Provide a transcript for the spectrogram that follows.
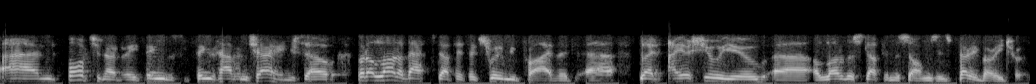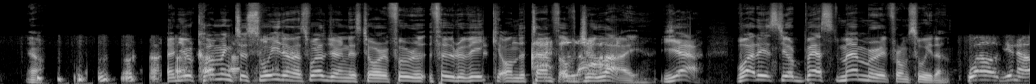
and fortunately, things things haven't changed. So, but a lot of that stuff is extremely private. Uh, but I assure you, uh, a lot of the stuff in the songs is very, very true. Yeah. And you're coming to Sweden as well during this tour, Furu- Furuvik on the 10th of July. Yeah. What is your best memory from Sweden? Well, you know,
